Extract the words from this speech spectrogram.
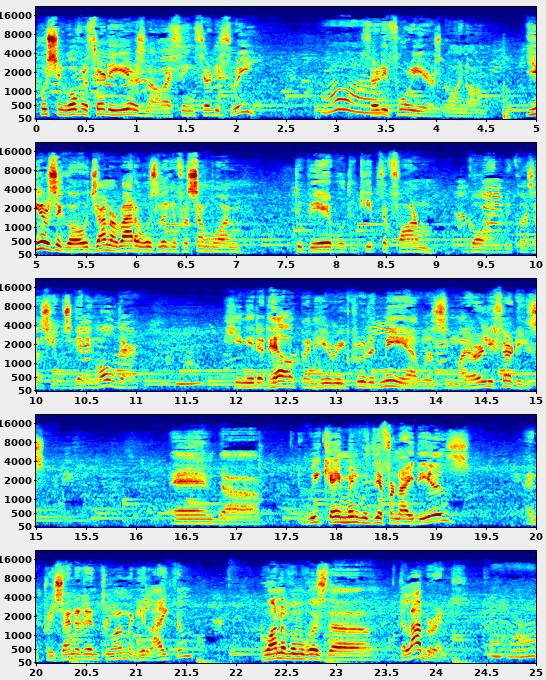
pushing over 30 years now. I think 33. Oh. 34 years going on. Years ago, John Arata was looking for someone to be able to keep the farm going because as he was getting older, he needed help and he recruited me. I was in my early 30s. And uh, we came in with different ideas and presented them to him and he liked them. One of them was the, the labyrinth. Uh-huh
